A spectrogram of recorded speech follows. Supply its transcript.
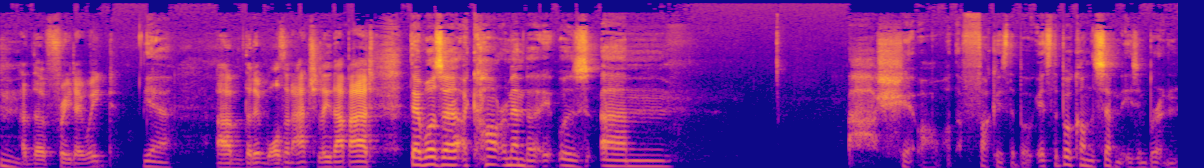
and the three day week, Yeah. um, that it wasn't actually that bad. There was a I can't remember. It was um oh shit. Oh, what the fuck is the book? It's the book on the seventies in Britain.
